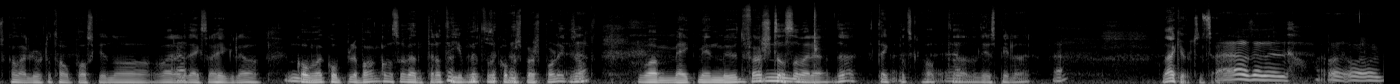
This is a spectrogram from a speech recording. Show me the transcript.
så kan det være lurt å ta oppvasken og være Ja. litt ekstra hyggelig og mm. komme med kompliment, og så venter hun ti minutter, og så kommer spørsmålet, ikke sant? Det var make me in mood først, og så bare, du, tenk på at du skulle hatt Ja. eh, det nye spillet der. Ja. Det er kult, synes jeg. Ja, altså, det, og, og,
